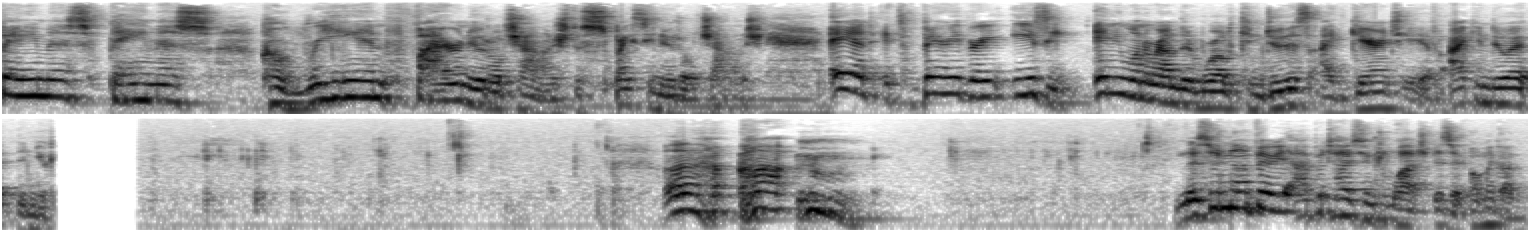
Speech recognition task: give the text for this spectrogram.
famous, famous Korean fire noodle challenge, the spicy noodle challenge. And it's very, very easy. Anyone around the world can do this, I guarantee. If I can do it, then you can. This is not very appetizing to watch, is it? Oh my god.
